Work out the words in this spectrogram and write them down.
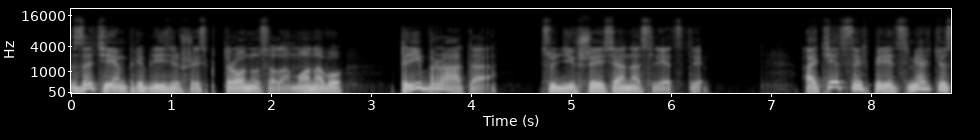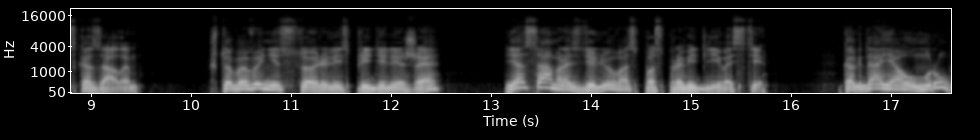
Затем, приблизившись к трону Соломонову, три брата, судившиеся о наследстве. Отец их перед смертью сказал им, «Чтобы вы не ссорились при дележе, я сам разделю вас по справедливости. Когда я умру,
